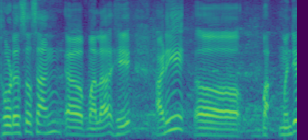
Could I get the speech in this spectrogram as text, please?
थोडंसं सांग मला हे. आणि म्हणजे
